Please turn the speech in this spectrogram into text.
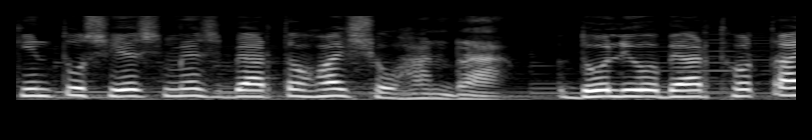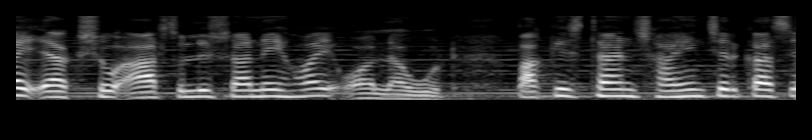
কিন্তু শেষমেশ ব্যর্থ হয় সোহানরা। দলীয় ব্যর্থতায় একশো আটচল্লিশ রানে হয় অল আউট। পাকিস্তান সাহিন্সের কাছে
